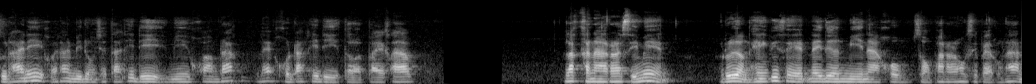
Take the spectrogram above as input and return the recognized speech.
สุดท้ายนี้ขอให้ท่านมีดวงชะตาที่ดี มีความรักและคนรักที่ดีตลอดไปครับ ลัคนาราศีเมษเรื่องเฮงพิเศษในเดือนมีนาคม 2568 ของท่าน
